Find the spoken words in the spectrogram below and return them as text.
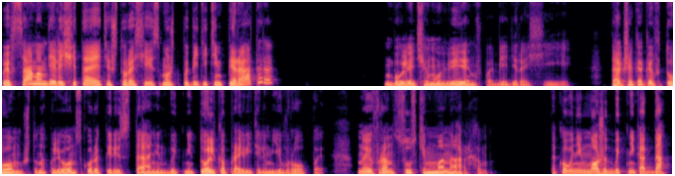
«вы в самом деле считаете, что Россия сможет победить императора?» «Более чем уверен в победе России», так же, как и в том, что Наполеон скоро перестанет быть не только правителем Европы, но и французским монархом. «Такого не может быть никогда!»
